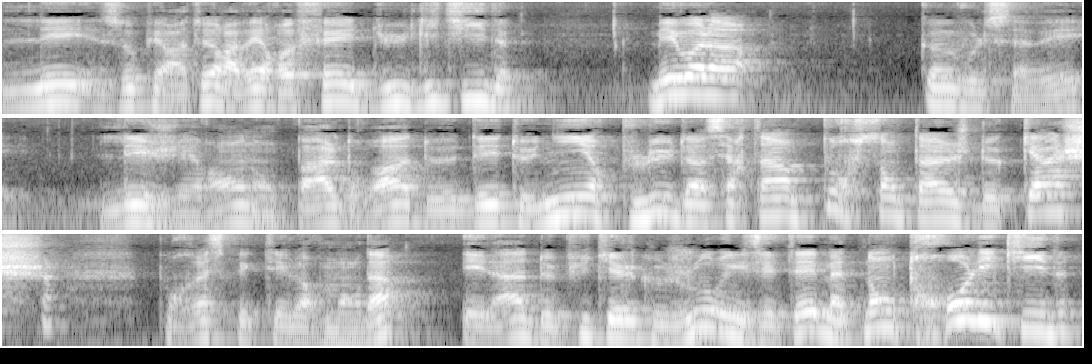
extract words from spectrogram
les opérateurs avaient refait du liquide. Mais voilà, comme vous le savez, les gérants n'ont pas le droit de détenir plus d'un certain pourcentage de cash pour respecter leur mandat. Et là, depuis quelques jours, ils étaient maintenant trop liquides.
